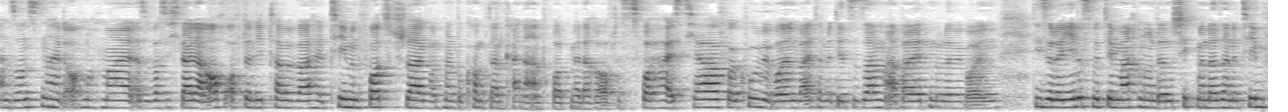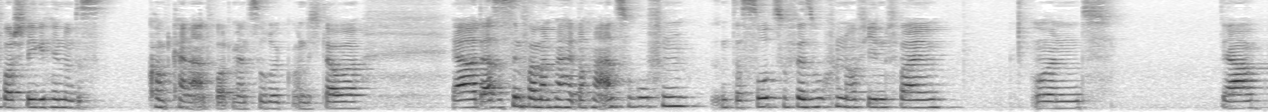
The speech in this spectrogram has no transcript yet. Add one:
ansonsten halt auch nochmal, also was ich leider auch oft erlebt habe, war halt Themen vorzuschlagen und man bekommt dann keine Antwort mehr darauf. Dass es vorher heißt, ja, voll cool, wir wollen weiter mit dir zusammenarbeiten oder wir wollen dies oder jenes mit dir machen und dann schickt man da seine Themenvorschläge hin und es kommt keine Antwort mehr zurück. Und ich glaube, ja, da ist es sinnvoll, manchmal halt nochmal anzurufen und das so zu versuchen auf jeden Fall. Und ja,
